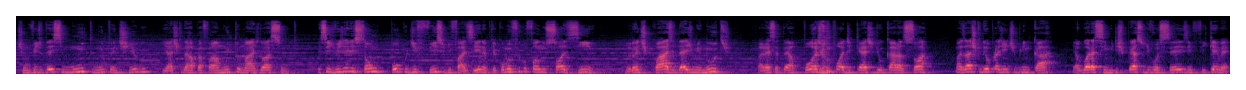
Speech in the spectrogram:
Tinha um vídeo desse muito, muito antigo e acho que dava pra falar muito mais do assunto. Esses vídeos eles são um pouco difíceis de fazer, né? Porque como eu fico falando sozinho durante quase 10 minutos, parece até a porra de um podcast de um cara só, mas acho que deu pra gente brincar. E agora sim, me despeço de vocês e fiquem bem.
